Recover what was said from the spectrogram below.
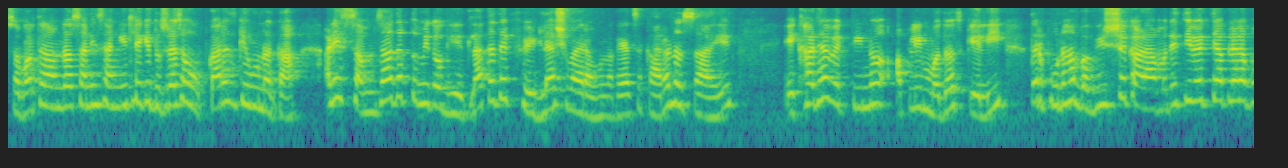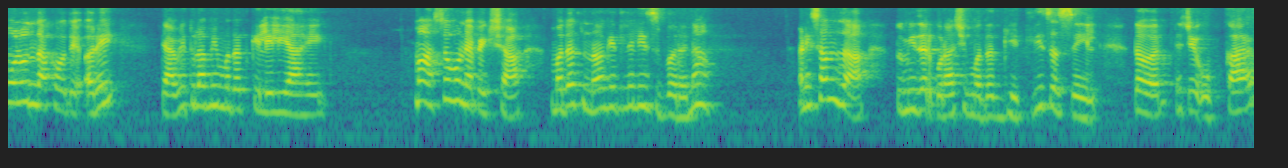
समर्थ रामदासांनी सांगितले की दुसऱ्याचा उपकारच घेऊ नका आणि समजा जर तुम्ही तो घेतला तर ते फेडल्याशिवाय राहू नका. याचं कारण असं आहे एखाद्या व्यक्तीनं आपली मदत केली तर पुन्हा भविष्य काळामध्ये ती व्यक्ती आपल्याला बोलून दाखवते अरे त्यावेळी तुला मी मदत केलेली आहे. मग असं होण्यापेक्षा मदत न घेतलेलीच बरं ना? आणि समजा तुम्ही जर कोणाची मदत घेतलीच असेल तर त्याचे उपकार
